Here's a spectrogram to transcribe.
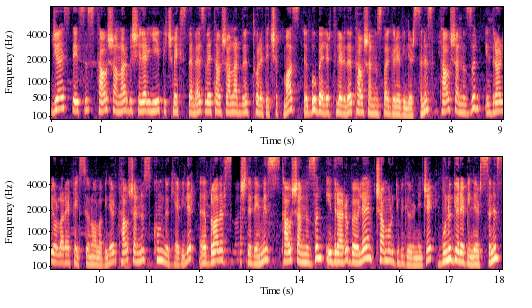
GI stasis tavşanlar bir şeyler yiyip içmek istemez ve tavşanlar da tuvalete çıkmaz. E, bu belirtileri de tavşanınızda görebilirsiniz. Tavşanınızın idrar yolları enfeksiyonu olabilir. Tavşanınız kum dökebilir. E, bladder slush dediğimiz tavşanınızın idrarı böyle çamur gibi görünecek. Bunu görebilirsiniz.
